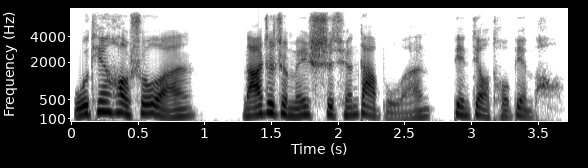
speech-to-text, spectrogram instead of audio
吴天昊说完，拿着这枚十全大补丸，便掉头便跑。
